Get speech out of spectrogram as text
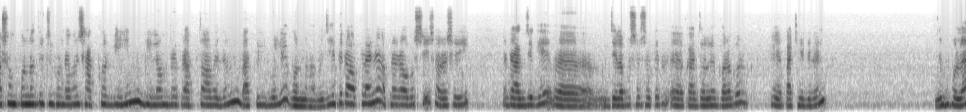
অসম্পূর্ণ ত্রুটিপূর্ণ এবং স্বাক্ষরবিহীন, বিলম্বে প্রাপ্ত আবেদন বাতিল বলে গণ্য হবে। যেহেতু এটা অফলাইনে আপনারা অবশ্যই সরাসরি ডাকযোগে জেলা প্রশাসকের কার্যালয় বরাবর পাঠিয়ে দেবেন। ভোলা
